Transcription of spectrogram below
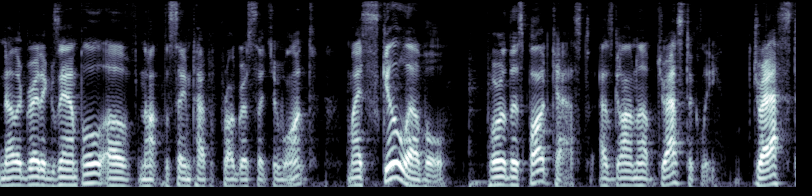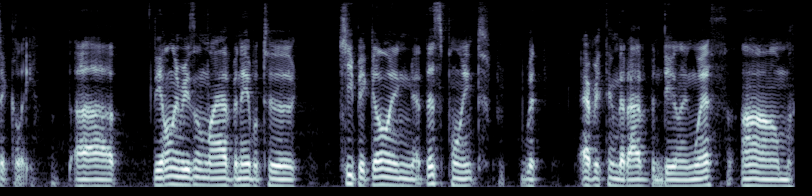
Another great example of not the same type of progress that you want. My skill level for this podcast has gone up drastically. Drastically. Uh, the only reason why I've been able to keep it going at this point with everything that I've been dealing with um,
